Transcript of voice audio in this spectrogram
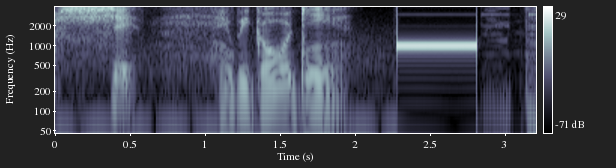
Oh shit. Here we go again.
